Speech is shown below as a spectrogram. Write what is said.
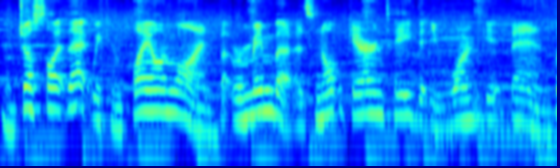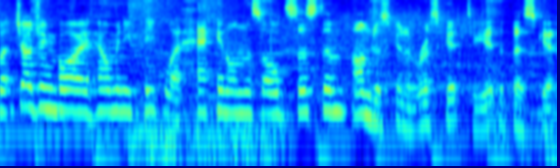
And just like that, we can play online. But remember, it's not guaranteed that you won't get banned. But judging by how many people are hacking on this old system, I'm just gonna risk it to get the biscuit.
